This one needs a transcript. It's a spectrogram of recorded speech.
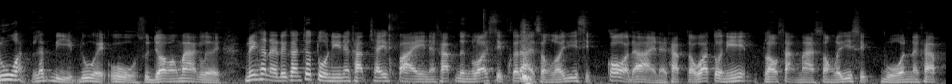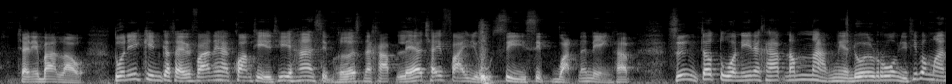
นวดและบีบด้วย โอ้ สุดยอดมาก ๆ เลย ในขณะเดียวกันเจ้าตัวนี้นะครับ ใช้ไฟนะครับ 110 ก็ได้ 220 ก็ได้นะครับ แต่ว่าตัวนี้เราสั่งมา 220 โวลต์นะครับ ใช้ในบ้านเรา ตัวนี้กินกระแสไฟฟ้านะฮะความถี่อยู่ที่ 50 เฮิร์ตซ์นะครับ แล้วใช้ไฟอยู่ 40 วัตต์นั่นเองครับ ซึ่งเจ้าตัวนี้นะครับ น้ำหนักเนี่ยโดยรวมอยู่ที่ประมาณ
